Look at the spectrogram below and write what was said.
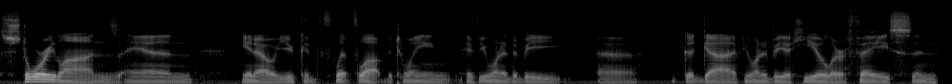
storylines and you know you could flip flop between if you wanted to be a good guy if you wanted to be a heel or a face and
